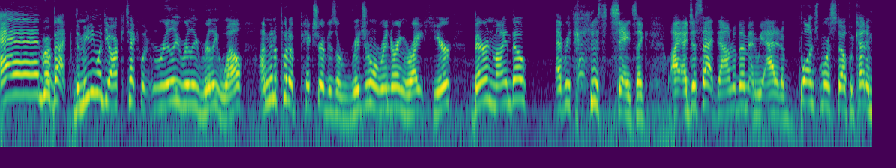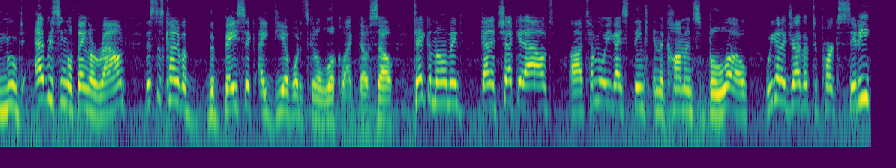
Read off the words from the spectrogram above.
And we're back. The meeting with the architect went really, really, really well. I'm gonna put a picture of his original rendering right here. Bear in mind though, everything has changed. Like, I, I, just sat down with them and we added a bunch more stuff. We kind of moved every single thing around. This is kind of a, the basic idea of what it's gonna look like though. So take a moment, kind of check it out. Uh, tell me what you guys think in the comments below. We gotta drive up to Park City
